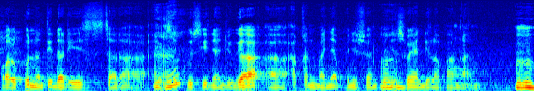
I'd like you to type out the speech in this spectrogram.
walaupun nanti dari secara eksekusinya juga uh, akan banyak penyesuaian-penyesuaian di lapangan. Mm-mm.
